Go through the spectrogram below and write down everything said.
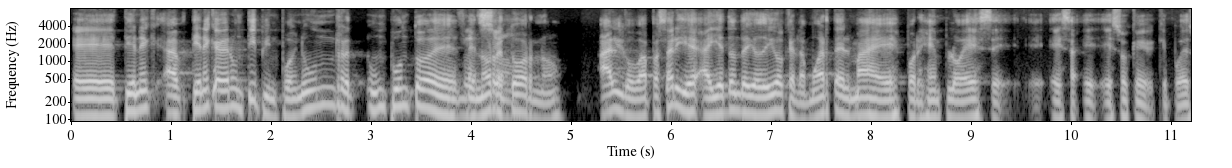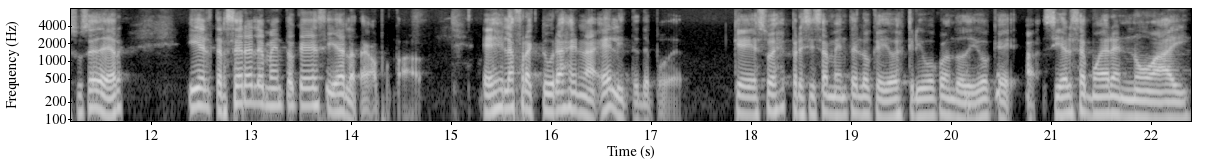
tiene, ah, tiene que haber un tipping point, un, punto de, no retorno. Algo va a pasar y ahí es donde yo digo que la muerte del MAE es, por ejemplo, ese, e, eso que, puede suceder. Y el tercer elemento que decía, la tengo apuntado es las fracturas en la élite de poder. Que eso es precisamente lo que yo escribo cuando digo que ah, si él se muere no hay,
